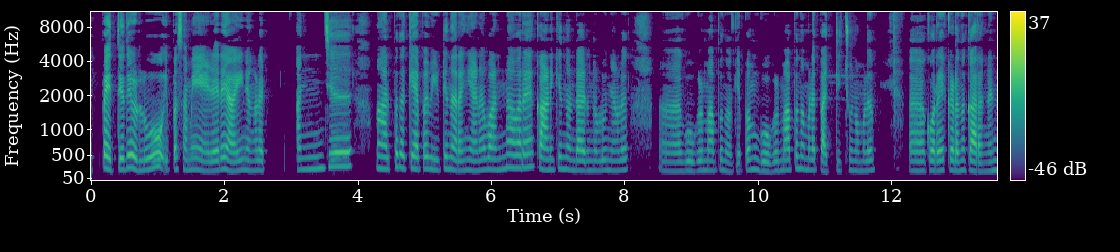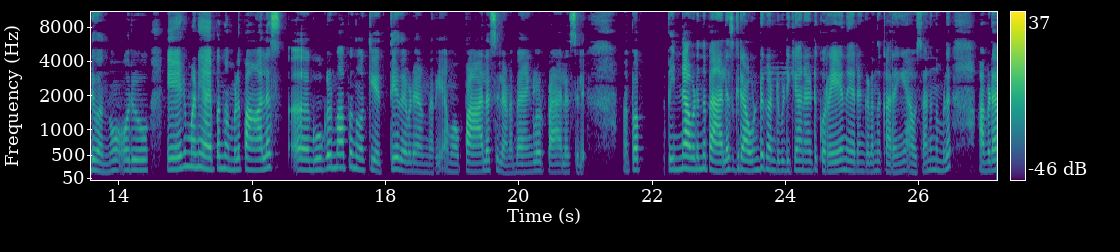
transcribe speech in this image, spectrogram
ഇപ്പം എത്തിയതേ ഉള്ളൂ. ഇപ്പം സമയം ഏഴര ആയി ഞങ്ങൾ അഞ്ച് നാൽപ്പതൊക്കെ ആയപ്പോൾ വീട്ടിൽ നിന്ന് ഇറങ്ങിയാണ്. വൺ അവറെ കാണിക്കുന്നുണ്ടായിരുന്നുള്ളൂ ഞങ്ങൾ ഗൂഗിൾ മാപ്പ് നോക്കി. നോക്കിയപ്പം ഗൂഗിൾ മാപ്പ് നമ്മളെ പറ്റിച്ചു. നമ്മൾ കുറേ കിടന്ന് കറങ്ങേണ്ടി വന്നു. ഒരു ഏഴ് മണിയായപ്പം നമ്മൾ പാലസ് ഗൂഗിൾ മാപ്പ് നോക്കി എത്തിയത് എവിടെയാണെന്ന് അറിയാമോ പാലസിലാണ് ബാംഗ്ലൂർ പാലസിൽ അപ്പോൾ പിന്നെ അവിടുന്ന് പാലസ് ഗ്രൗണ്ട് കണ്ടുപിടിക്കാനായിട്ട് കുറേ നേരം കിടന്ന് കറങ്ങി. അവസാനം നമ്മൾ അവിടെ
